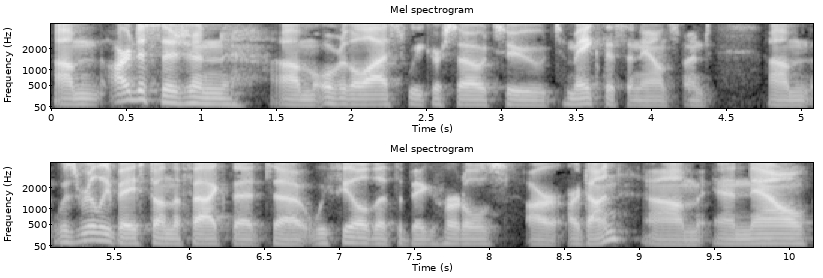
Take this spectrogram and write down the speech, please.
Um, our decision over the last week or so to to make this announcement um, was really based on the fact that uh, we feel that the big hurdles are, are done, um, and now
